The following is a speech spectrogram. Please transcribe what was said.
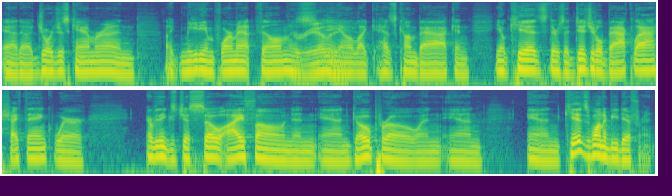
at uh, George's Camera and like medium format film has Really? you know like has come back and you know kids there's a digital backlash I think where everything's just so iPhone and and GoPro and and and kids want to be different.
